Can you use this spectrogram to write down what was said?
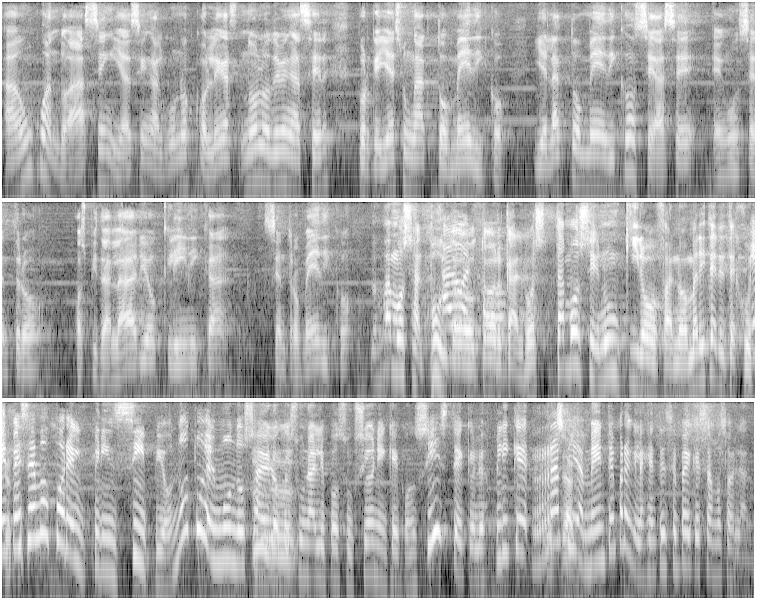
Aún cuando hacen y hacen algunos colegas, no lo deben hacer porque ya es un acto médico. Y el acto médico se hace en un centro hospitalario, clínica, centro médico. Nos vamos al punto, doctor Calvo. Estamos en un quirófano. Maritere, te escucho. Empecemos por el principio. No todo el mundo sabe lo que es mm. una liposucción y en qué consiste. Que lo explique rápidamente para que la gente sepa de qué estamos hablando.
